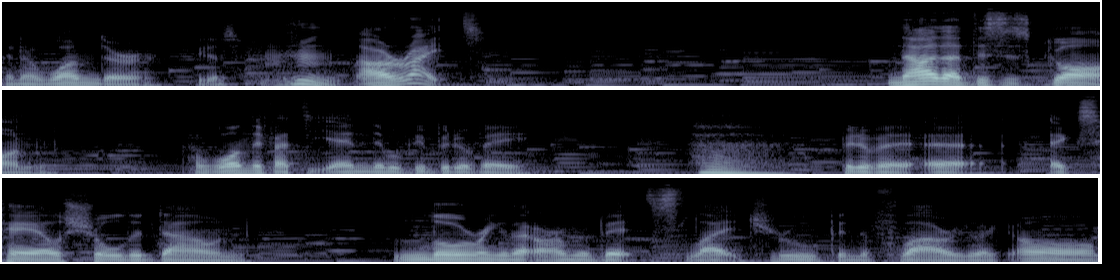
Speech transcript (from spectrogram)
And I wonder, he goes, hmm, all right. Now that this is gone, I wonder if at the end there will be a bit of a, bit of a, a exhale, shoulder down, lowering that arm a bit, slight droop in the flowers. You're like, oh,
